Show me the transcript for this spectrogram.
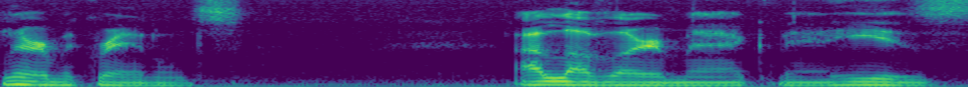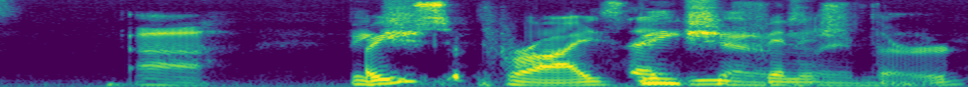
Larry McReynolds. I love Larry Mack, man. He is ah. big Are you sh- surprised that he shout out to finished third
